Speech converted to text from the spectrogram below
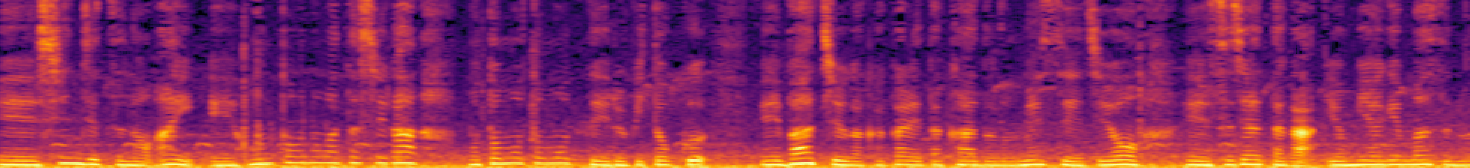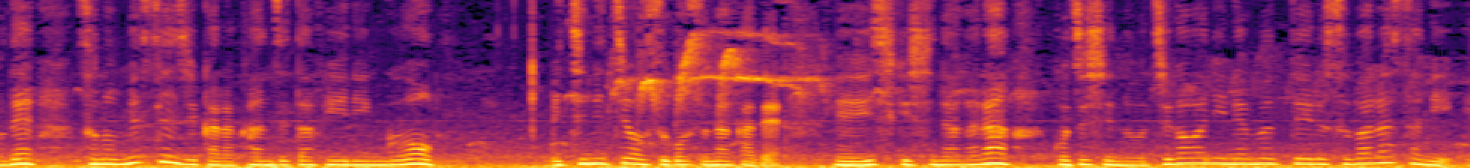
え真実の愛、え本当の私がもともと持っている美徳、えバーチューが書かれたカードのメッセージを、えスジャータが読み上げますのでそのメッセージから感じたフィーリングを一日を過ごす中で、えー、意識しながらご自身の内側に眠っている素晴らしさに、え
